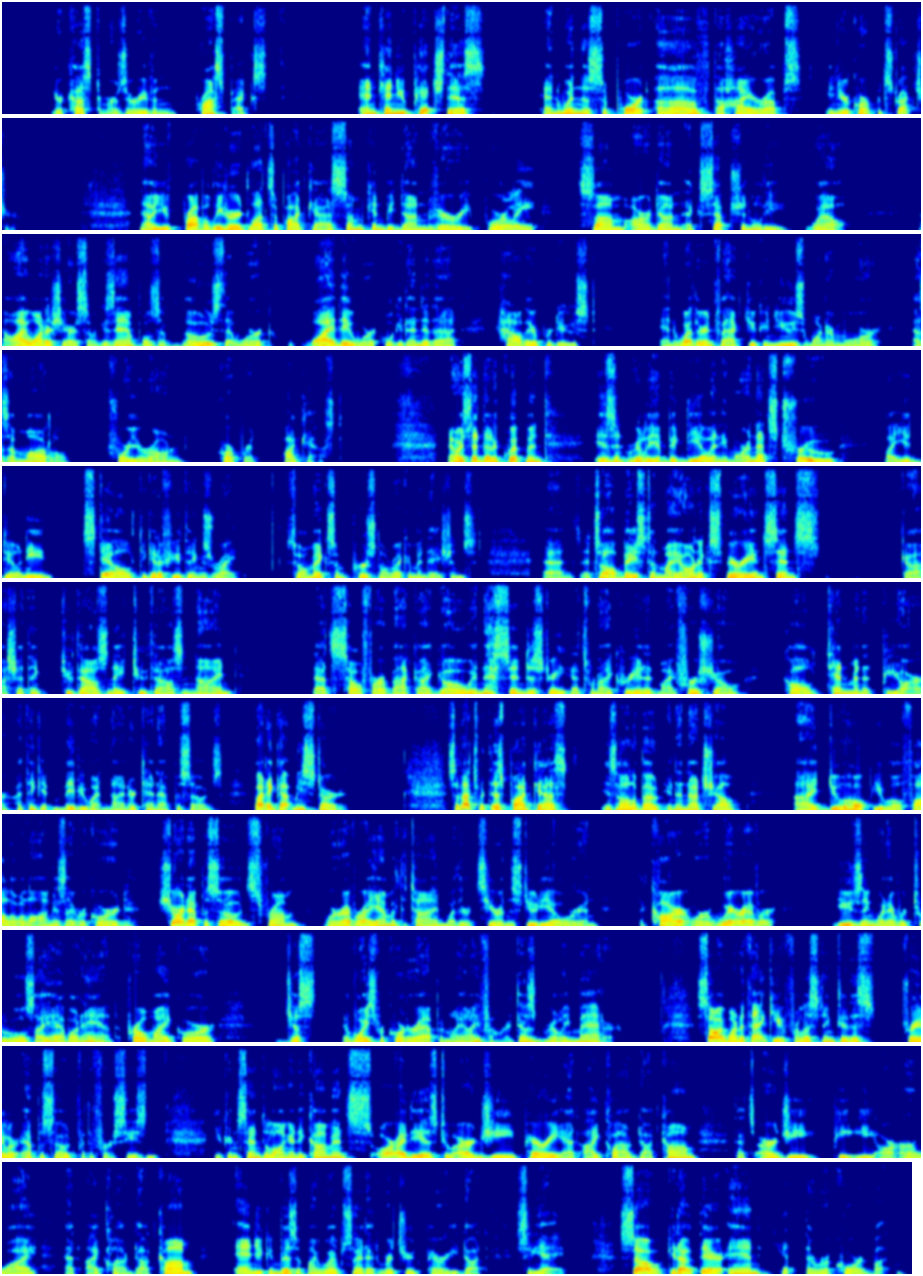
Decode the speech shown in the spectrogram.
your customers, or even prospects? And can you pitch this and win the support of the higher ups in your corporate structure? Now, you've probably heard lots of podcasts. Some can be done very poorly, some are done exceptionally well. Now, I want to share some examples of those that work, why they work. We'll get into that, how they're produced, and whether, in fact, you can use one or more as a model for your own corporate podcast. Now, I said that equipment isn't really a big deal anymore, and that's true, but you do need still to get a few things right. So I'll make some personal recommendations. And it's all based on my own experience since, gosh, I think 2008, 2009. That's how far back I go in this industry. That's when I created my first show called 10 Minute PR. I think it maybe went nine or 10 episodes, but it got me started. So that's what this podcast is all about in a nutshell. I do hope you will follow along as I record short episodes from wherever I am at the time, whether it's here in the studio or in the car or wherever using whatever tools I have on hand, a pro mic or just the voice recorder app on my iPhone. It doesn't really matter. So I want to thank you for listening to this trailer episode for the first season. You can send along any comments or ideas to rgperry at icloud.com. That's R-G-P-E-R-R-Y at icloud.com. And you can visit my website at richardperry.ca. So get out there and hit the record button.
